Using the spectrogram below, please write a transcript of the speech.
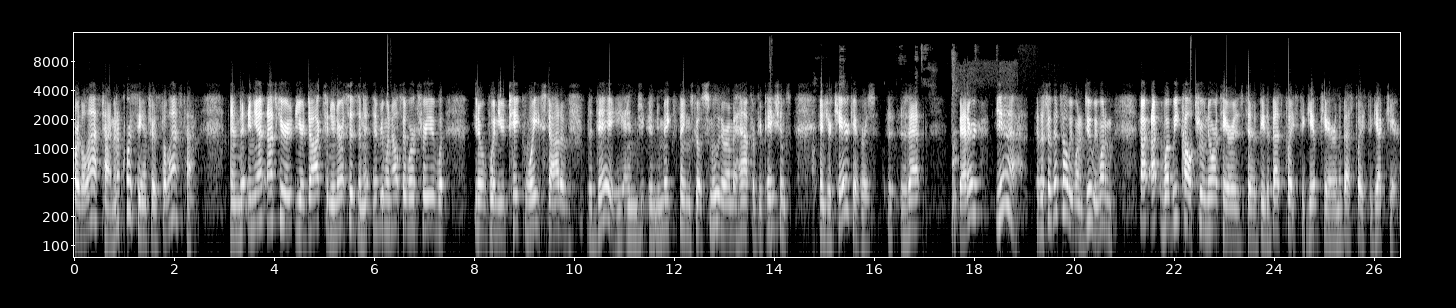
or the last time? And of course, the answer is the last time. And and yet, ask your your docs and your nurses and everyone else that works for you. You know, when you take waste out of the day and and you make things go smoother on behalf of your patients and your caregivers, is that better? Yeah. So that's all we want to do. We want. Uh, uh, what we call true north here is to be the best place to give care and the best place to get care.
